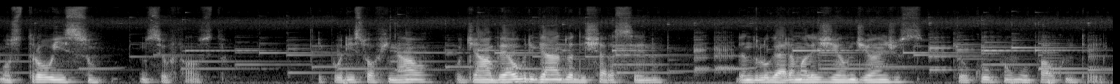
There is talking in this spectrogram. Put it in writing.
mostrou isso no seu Fausto. E por isso, ao final, o diabo é obrigado a deixar a cena, dando lugar a uma legião de anjos que ocupam o palco inteiro.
